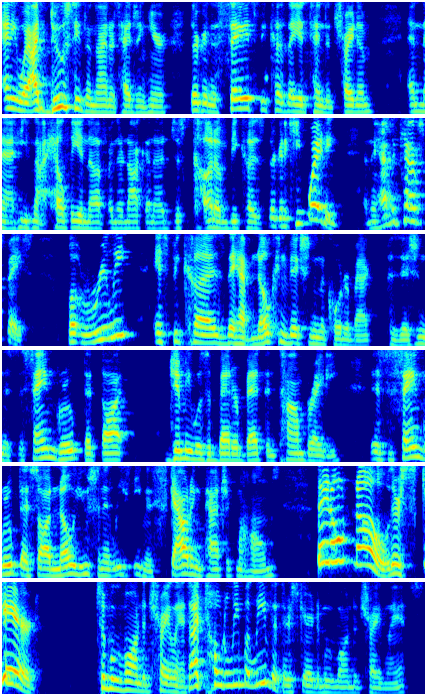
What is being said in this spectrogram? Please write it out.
Anyway, I do see the Niners hedging here. They're going to say it's because they intend to trade him and that he's not healthy enough and they're not going to just cut him because they're going to keep waiting and they have the cap space. But really, it's because they have no conviction in the quarterback position. It's the same group that thought Jimmy was a better bet than Tom Brady. It's the same group that saw no use in at least even scouting Patrick Mahomes. They don't know. They're scared to move on to Trey Lance. I totally believe that they're scared to move on to Trey Lance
